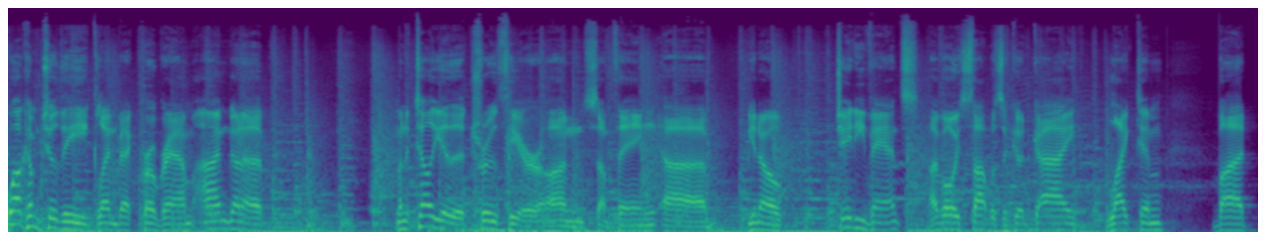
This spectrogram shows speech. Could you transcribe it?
Welcome to the Glenn Beck program. I'm gonna I'm gonna tell you the truth here on something. Uh, you know, JD Vance, I've always thought was a good guy, liked him, but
